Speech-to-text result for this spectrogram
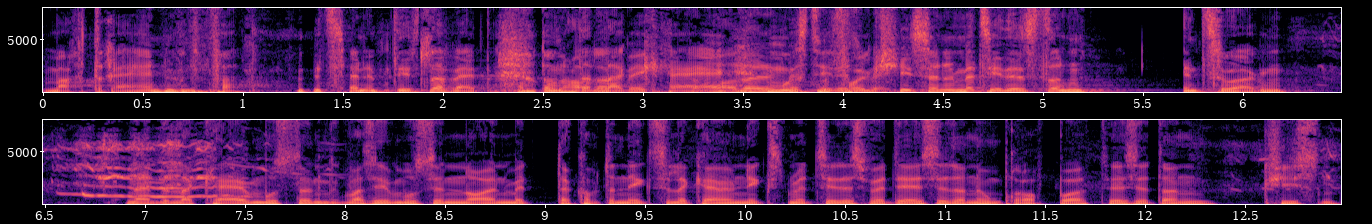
macht rein und fährt mit seinem Tesla weiter. Und, dann der er weg, Lakai den muss den vollgeschissenen Mercedes dann entsorgen. Nein, der Lakai muss dann quasi muss den neuen, da kommt der nächste Lakai mit dem nächsten Mercedes, weil der ist ja dann unbrauchbar, der ist ja dann geschissen.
